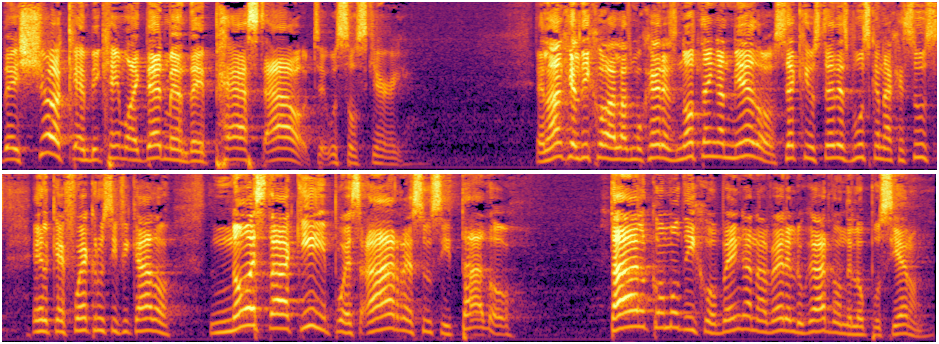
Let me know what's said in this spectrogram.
they shook and became like dead men. They passed out. It was so scary. El ángel dijo a las mujeres, no tengan miedo, sé que ustedes buscan a Jesús, el que fue crucificado. No está aquí, pues ha resucitado. Tal como dijo, vengan a ver el lugar donde lo pusieron.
